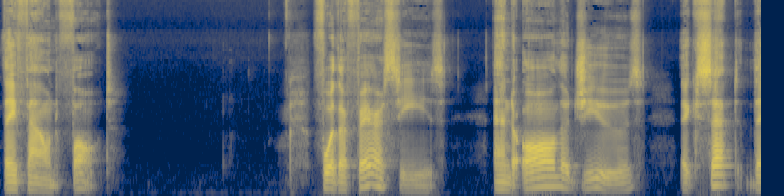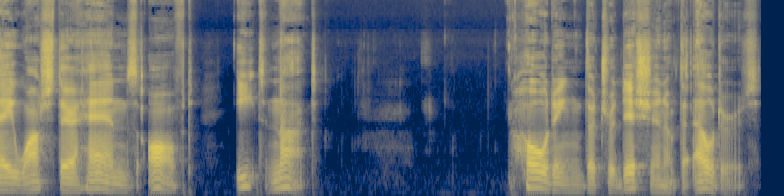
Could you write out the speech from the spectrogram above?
they found fault. For the Pharisees and all the Jews, except they wash their hands oft, eat not, holding the tradition of the elders.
